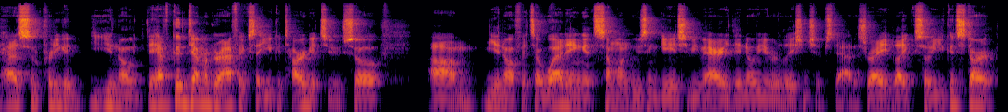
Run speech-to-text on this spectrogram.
has some pretty good, you know, they have good demographics that you could target to. So, um, you know, if it's a wedding, it's someone who's engaged to be married. They know your relationship status, right? Like, so you could start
